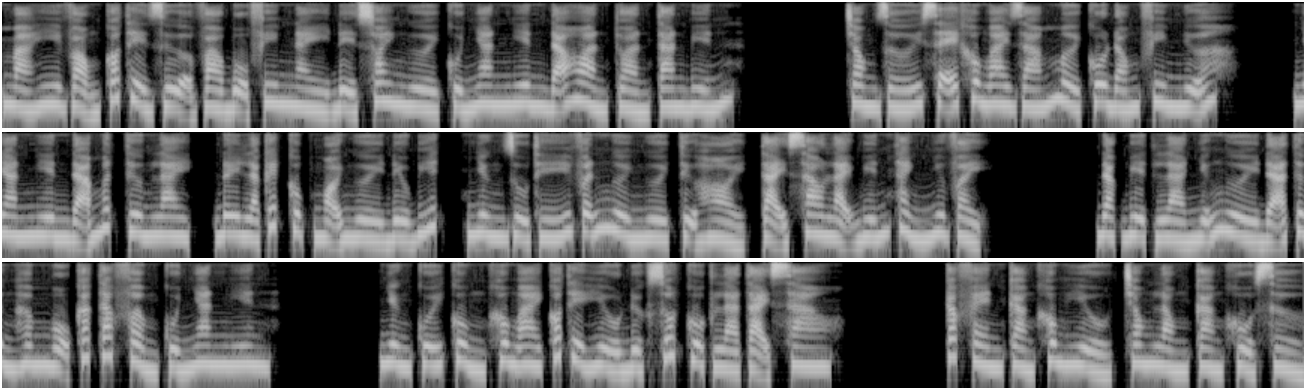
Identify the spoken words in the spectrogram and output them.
mà hy vọng có thể dựa vào bộ phim này để xoay người của nhan nhiên đã hoàn toàn tan biến. Trong giới sẽ không ai dám mời cô đóng phim nữa. Nhan nhiên đã mất tương lai, đây là kết cục mọi người đều biết, nhưng dù thế vẫn người người tự hỏi tại sao lại biến thành như vậy. Đặc biệt là những người đã từng hâm mộ các tác phẩm của nhan nhiên. Nhưng cuối cùng không ai có thể hiểu được rốt cuộc là tại sao. Các fan càng không hiểu, trong lòng càng khổ sở.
